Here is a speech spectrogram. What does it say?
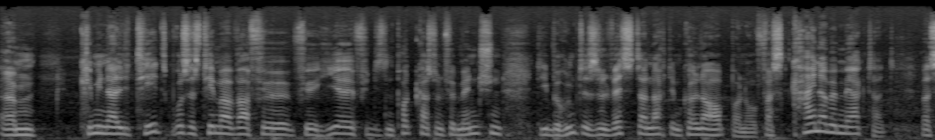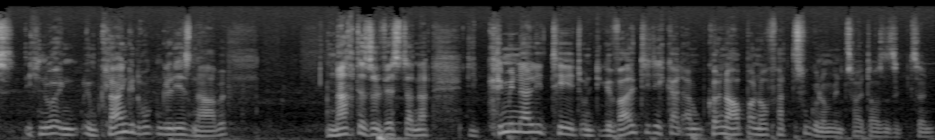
Ähm, Kriminalität, großes Thema war für, für hier, für diesen Podcast und für Menschen die berühmte Silvesternacht im Kölner Hauptbahnhof. Was keiner bemerkt hat, was ich nur in, im Kleingedruckten gelesen habe, nach der Silvesternacht, die Kriminalität und die Gewalttätigkeit am Kölner Hauptbahnhof hat zugenommen in 2017.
